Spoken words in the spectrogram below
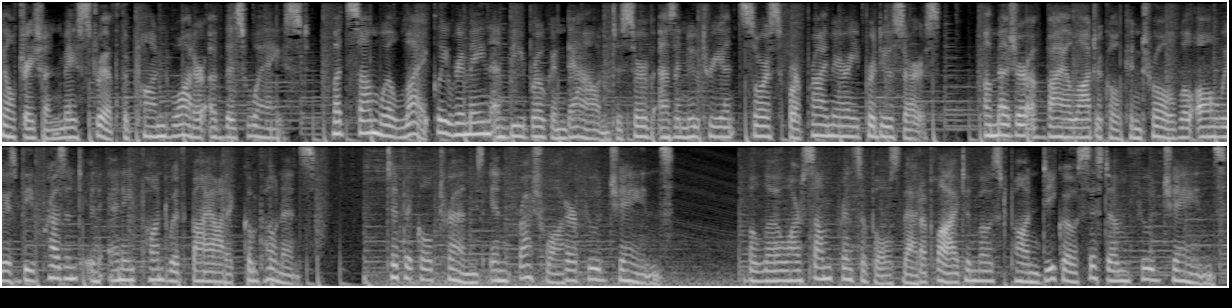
Filtration may strip the pond water of this waste, but some will likely remain and be broken down to serve as a nutrient source for primary producers. A measure of biological control will always be present in any pond with biotic components. Typical trends in freshwater food chains. Below are some principles that apply to most pond ecosystem food chains.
